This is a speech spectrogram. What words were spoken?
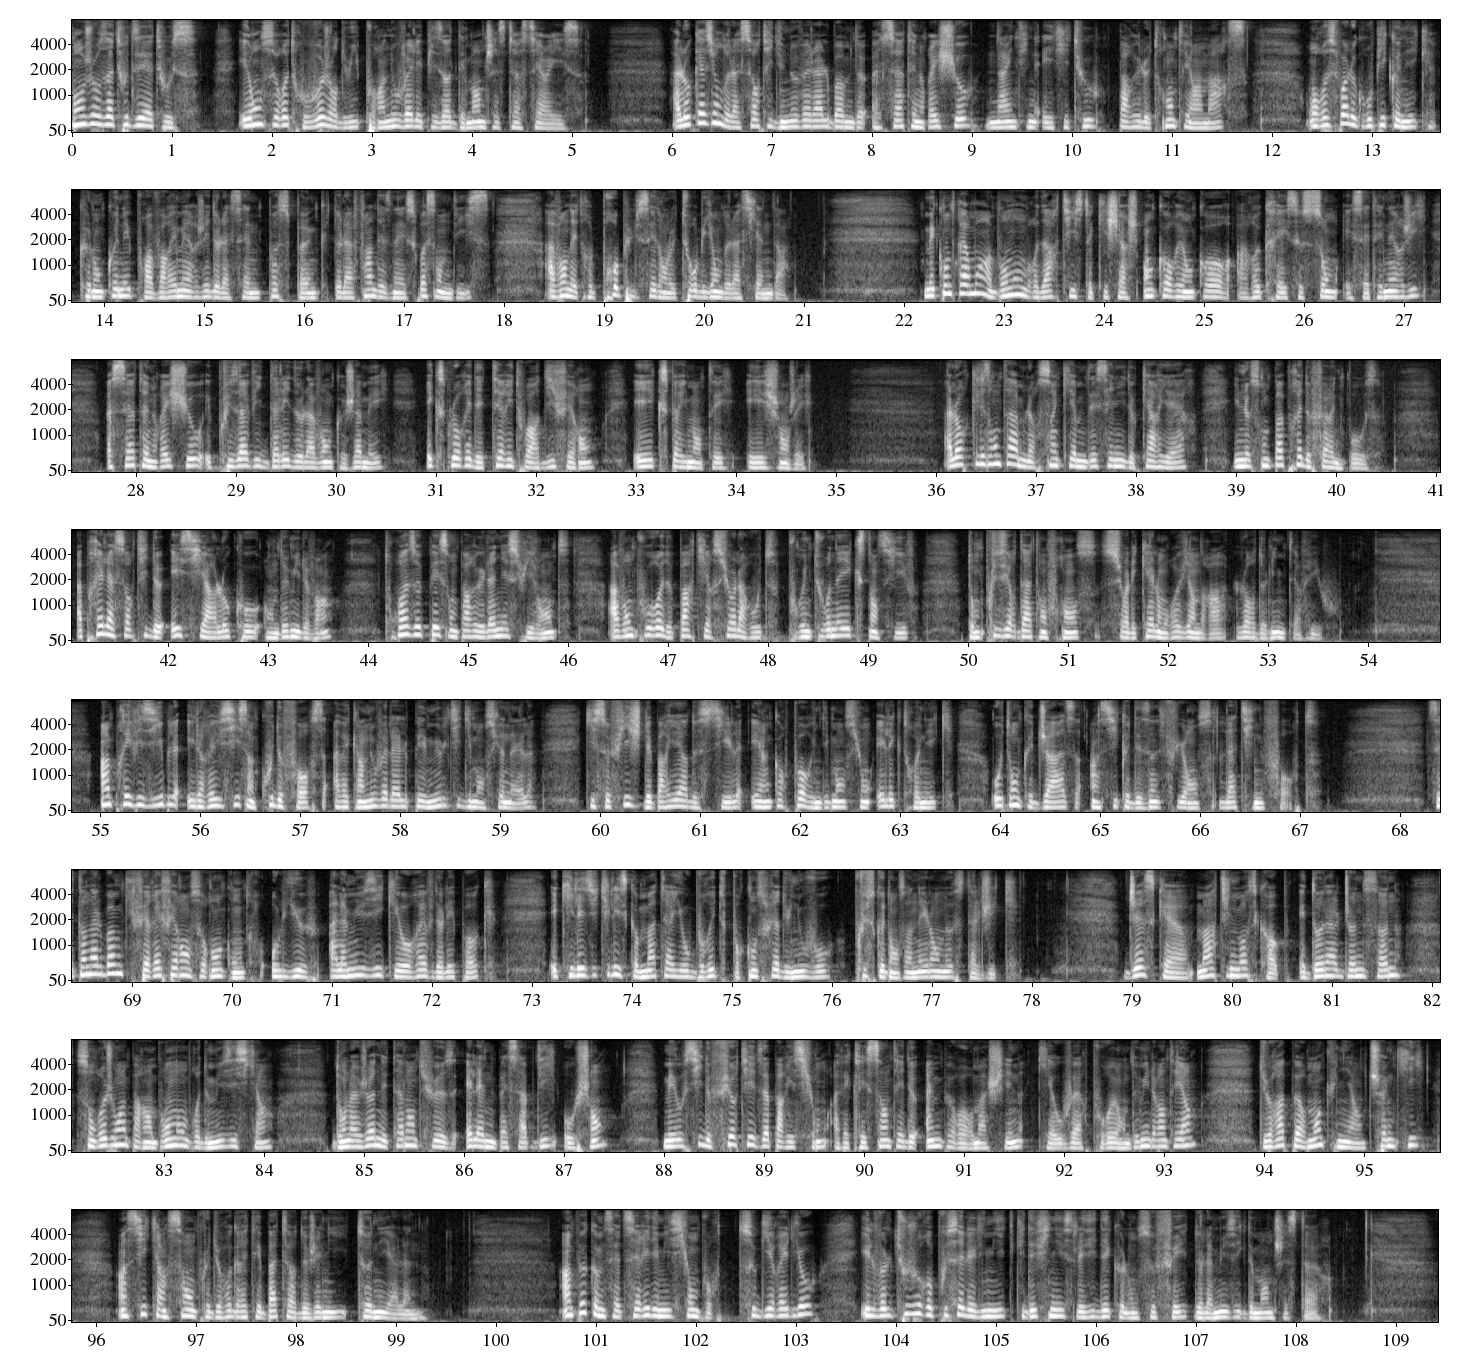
Bonjour à toutes et à tous. Et on se retrouve aujourd'hui pour un nouvel épisode des Manchester Series. À l'occasion de la sortie du nouvel album de A Certain Ratio, 1982, paru le 31 mars, on reçoit le groupe iconique que l'on connaît pour avoir émergé de la scène post-punk de la fin des années 70, avant d'être propulsé dans le tourbillon de l'Hacienda. Mais contrairement à bon nombre d'artistes qui cherchent encore et encore à recréer ce son et cette énergie, A Certain Ratio est plus avide d'aller de l'avant que jamais, explorer des territoires différents et expérimenter et échanger. Alors qu'ils entament leur cinquième décennie de carrière, ils ne sont pas prêts de faire une pause. Après la sortie de ACR Loco en 2020, trois EP sont parus l'année suivante, avant pour eux de partir sur la route pour une tournée extensive, dont plusieurs dates en France sur lesquelles on reviendra lors de l'interview. Imprévisibles, ils réussissent un coup de force avec un nouvel LP multidimensionnel qui se fiche des barrières de style et incorpore une dimension électronique autant que jazz ainsi que des influences latines fortes. C'est un album qui fait référence aux rencontres, aux lieux, à la musique et aux rêves de l'époque et qui les utilise comme matériaux bruts pour construire du nouveau plus que dans un élan nostalgique. Jess Kerr, Martin Moskop et Donald Johnson sont rejoints par un bon nombre de musiciens dont la jeune et talentueuse Hélène Bessabdi au chant, mais aussi de furtives apparitions avec les synthés de Emperor Machine, qui a ouvert pour eux en 2021, du rappeur mancunien Chunky, ainsi qu'un sample du regretté batteur de génie Tony Allen. Un peu comme cette série d'émissions pour Tsugi Radio, ils veulent toujours repousser les limites qui définissent les idées que l'on se fait de la musique de Manchester.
